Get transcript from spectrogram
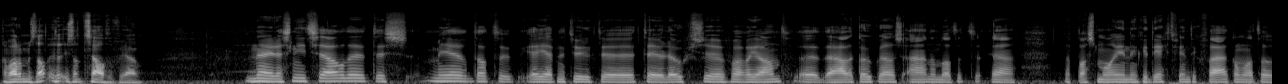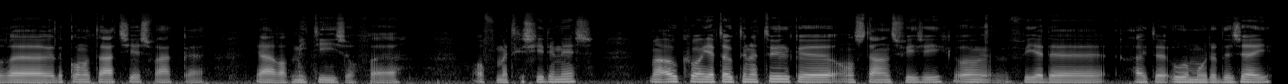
En waarom is dat? Is, is dat hetzelfde voor jou? Nee, dat is niet hetzelfde. Het is meer dat... Ja, je hebt natuurlijk de theologische variant. Eh, daar haal ik ook wel eens aan, omdat het... Ja, dat past mooi in een gedicht, vind ik vaak. Omdat er eh, de connotatie is vaak eh, ja, wat mythisch of, of met geschiedenis. Maar ook gewoon, je hebt ook de natuurlijke ontstaansvisie. Gewoon via de, uit de oermoeder de zee.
